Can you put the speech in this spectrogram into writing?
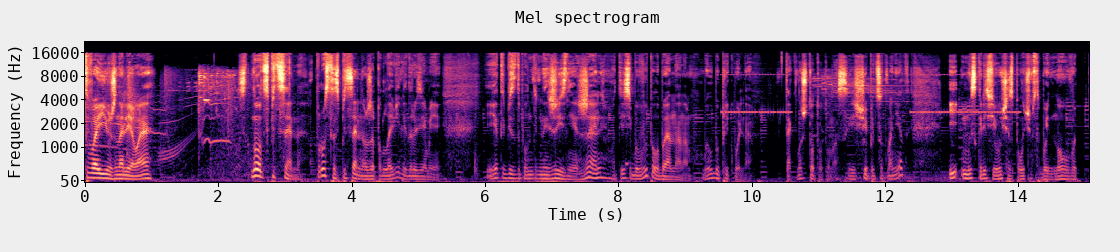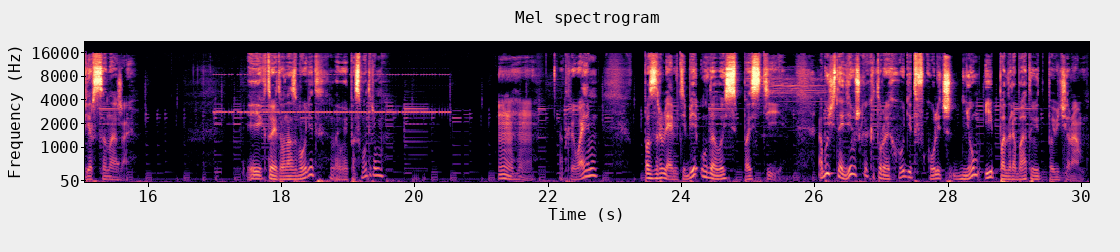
Твою же налево, а Ну вот специально. Просто специально уже подловили, друзья мои. И это без дополнительной жизни. Жаль, вот если бы выпала бы она нам Было бы прикольно. Так, ну что тут у нас? Еще 500 монет. И мы, скорее всего, сейчас получим с тобой нового персонажа. И кто это у нас будет? Давай посмотрим. Угу Открываем. Поздравляем, тебе удалось спасти Обычная девушка, которая ходит в колледж днем и подрабатывает по вечерам.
